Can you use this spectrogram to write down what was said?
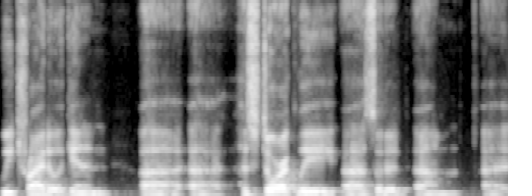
we try to again uh, uh, historically uh, sort of um, uh,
